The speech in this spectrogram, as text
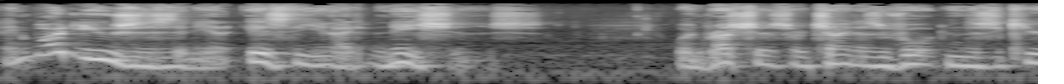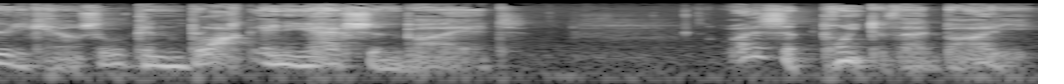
And what use is the United Nations when Russia's or China's vote in the Security Council can block any action by it? What is the point of that body?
